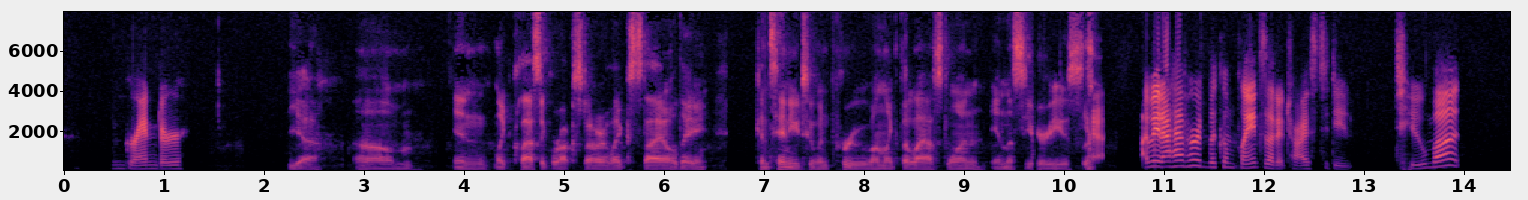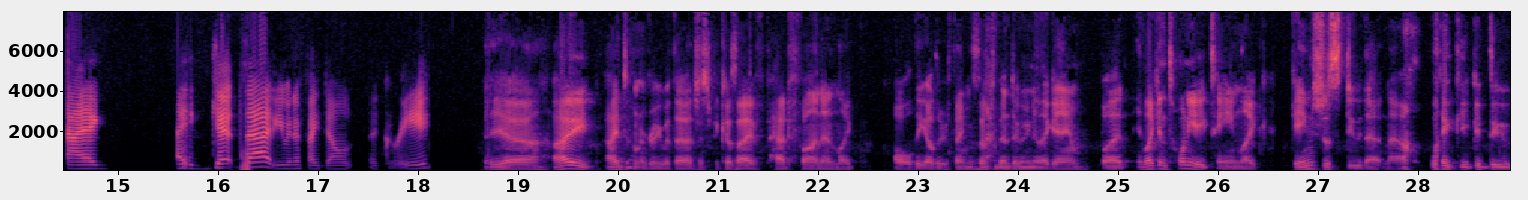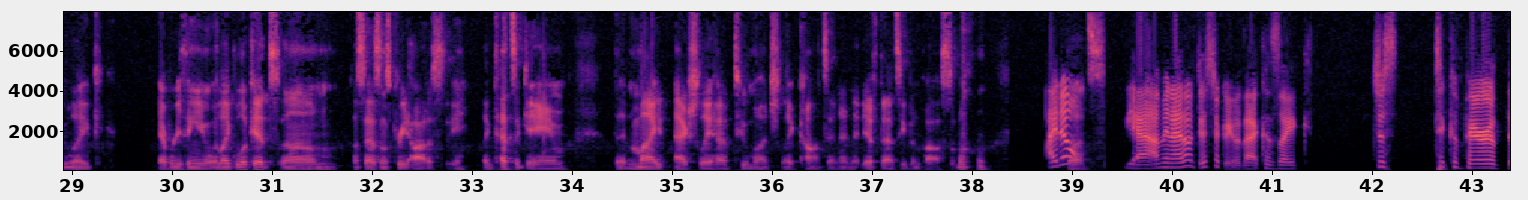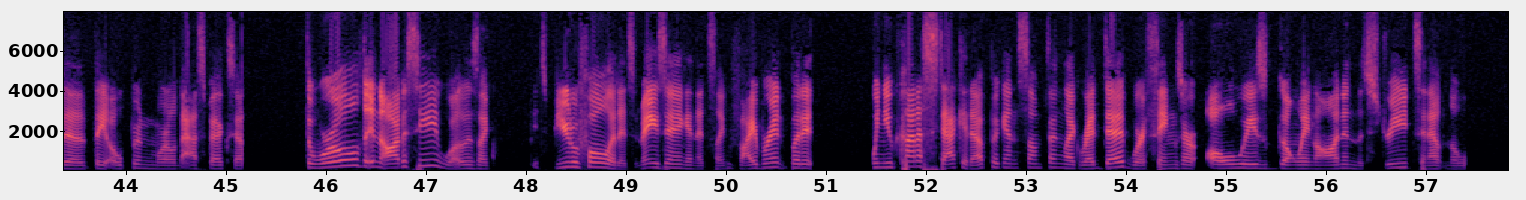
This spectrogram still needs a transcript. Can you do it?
grander. Yeah. Um in like classic Rockstar like style, they continue to improve on like the last one in the series. Yeah. I mean, I have heard the complaints that it tries to do too much. I I get that, even if I don't agree. Yeah, I I don't agree with that just because I've had fun and like all the other things that I've been doing in the game. But like in 2018, like games just do that now. like you could do like everything you like. Look at um, Assassin's Creed Odyssey. Like that's a game that might actually have too much like content in it, if that's even possible. I don't. But Yeah, I mean, I don't disagree with that because, like, just to compare the the open world aspects of the world in Odyssey was like it's beautiful and it's amazing and it's like vibrant, but it when you kind of stack it up against something like Red Dead, where things are always going on in the streets and out in the,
